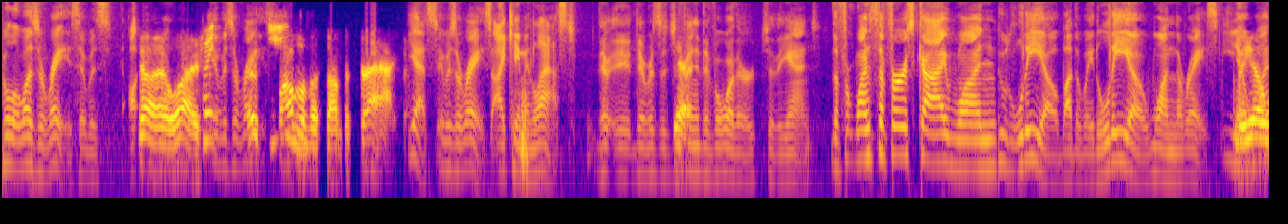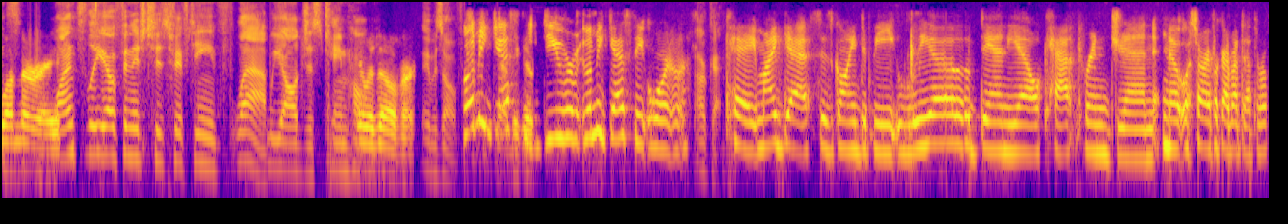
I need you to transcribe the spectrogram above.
Well, it was a race. It was. Uh, no, it was. It was a race. There's twelve of us on the track. Yes, it was a race. I came in last. There, there was a definitive order to the end. The once the first guy won, who Leo, by the way, Leo won the race. You Leo once, won the race. Once Leo finished his 15th lap, we all just came home. It was over. It was over. Let me guess. because- the, do you? Re- let me guess the order. Okay. Okay, my guess is going to be Leo, Danielle, Catherine, Jen. No, sorry, I forgot about Death Roll.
